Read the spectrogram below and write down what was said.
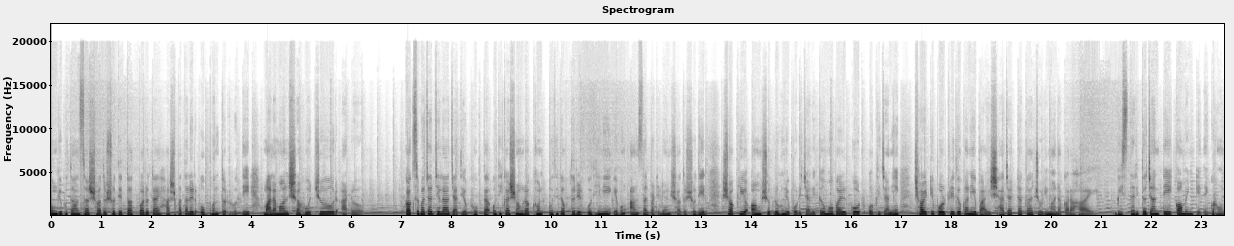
অঙ্গীভূত আনসার সদস্যদের তৎপরতায় হাসপাতালের অভ্যন্তর হতে মালামাল সহ চোর আটক। কক্সবাজার জেলা জাতীয় ভোক্তা অধিকার সংরক্ষণ অধিদপ্তরের অধীনে এবং আনসার ব্যাটালিয়ন সদস্যদের সক্রিয় অংশগ্রহণে পরিচালিত মোবাইল কোর্ট অভিযানে ছয়টি পোল্ট্রি দোকানে বাইশ হাজার টাকা জরিমানা করা হয়। বিস্তারিত জানতে কমেন্টে দেখুন।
